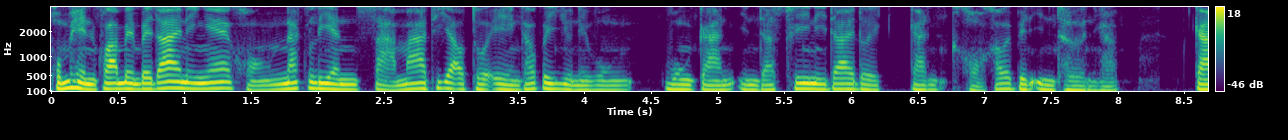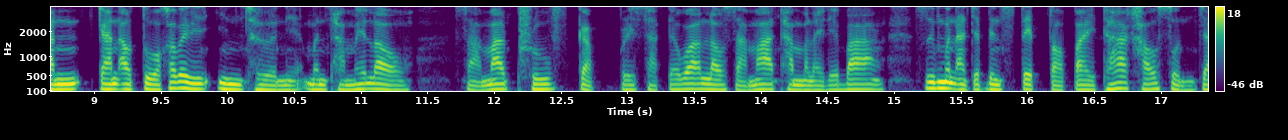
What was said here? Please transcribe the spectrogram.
ผมเห็นความเป็นไปได้ในแง่ของนักเรียนสามารถที่จะเอาตัวเองเข้าไปอยู่ในวงวงการ industry นี้ได้โดยการขอเข้าไปเป็น intern ครับการการเอาตัวเข้าไปเป็น intern เนี่ยมันทำให้เราสามารถพิสูจน์กับบริษัทได้ว่าเราสามารถทำอะไรได้บ้าง ซึ่งมันอาจจะเป็น step ต่อไปถ้าเขาสนใจ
